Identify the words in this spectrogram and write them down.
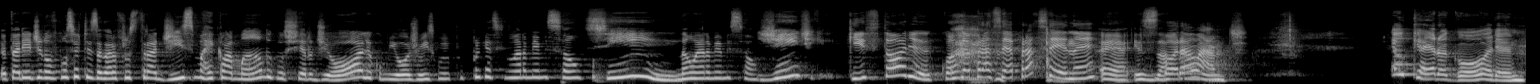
Eu estaria de novo, com certeza, agora frustradíssima, reclamando com o cheiro de óleo, com miojo, isso, porque assim não era minha missão. Sim. Não era minha missão. Gente, que história. Quando é pra ser, é pra ser, né? É, exatamente. Bora lá. Eu quero agora.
